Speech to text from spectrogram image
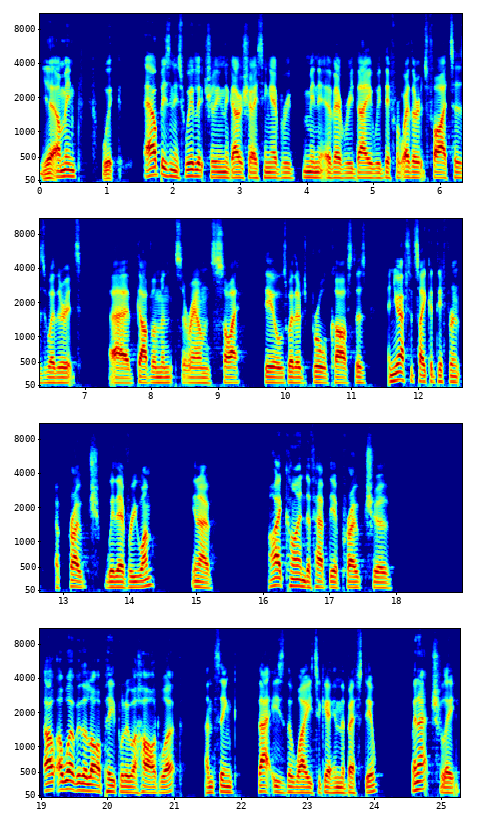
Yeah, I mean, we, our business, we're literally negotiating every minute of every day with different, whether it's fighters, whether it's uh, governments around site deals, whether it's broadcasters, and you have to take a different approach with everyone you know, I kind of have the approach of I, I work with a lot of people who are hard work and think that is the way to get in the best deal. When actually,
